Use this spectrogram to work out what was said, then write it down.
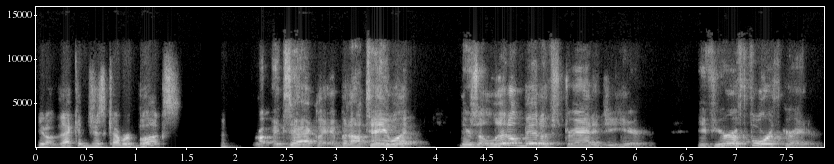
you know, that could just cover books. Exactly. But I'll tell you what, there's a little bit of strategy here. If you're a fourth grader,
